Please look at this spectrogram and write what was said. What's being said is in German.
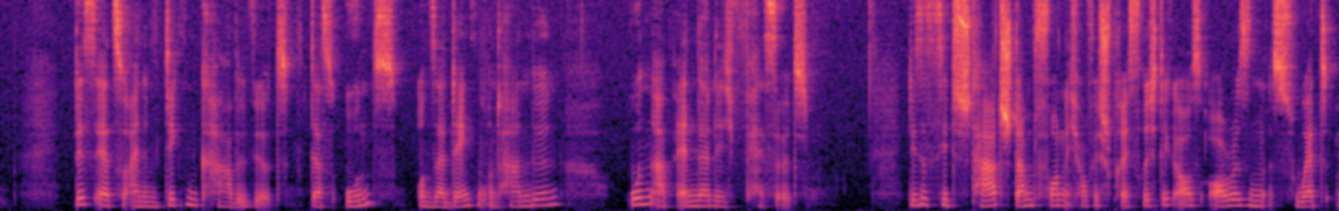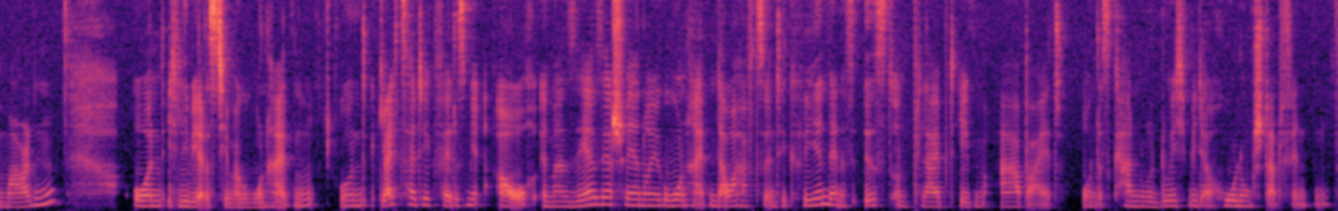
bis er zu einem dicken Kabel wird, das uns, unser Denken und Handeln unabänderlich fesselt. Dieses Zitat stammt von, ich hoffe, ich spreche es richtig aus, Orison Sweat Marden. Und ich liebe ja das Thema Gewohnheiten. Und gleichzeitig fällt es mir auch immer sehr, sehr schwer, neue Gewohnheiten dauerhaft zu integrieren, denn es ist und bleibt eben Arbeit. Und es kann nur durch Wiederholung stattfinden.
